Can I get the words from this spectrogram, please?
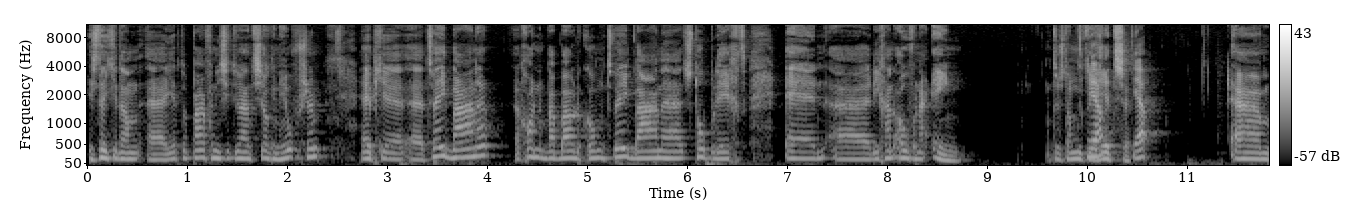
is dat je dan, eh, je hebt een paar van die situaties ook in Hilversum, heb je eh, twee banen, gewoon een bebouwde kom, twee banen, stoplicht, en die gaan over naar één. Dus dan moet je ritsen. ja. Ehm,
